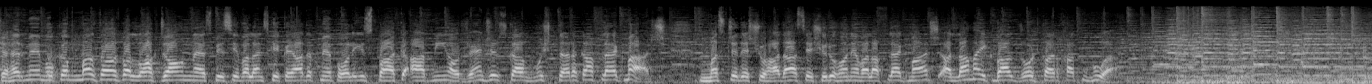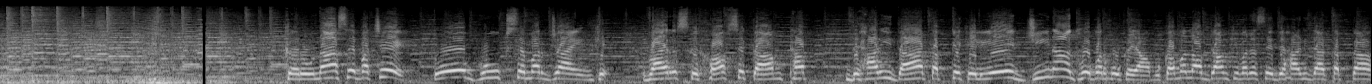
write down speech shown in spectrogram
शहर में मुकम्मल तौर पर लॉकडाउन। एसपी सिविल लाइन्स की क्यादत में पुलिस, पाक आर्मी और रेंजर्स का मुश्तर फ्लैग मार्च। मस्जिद शुहादा से शुरू होने वाला flag march Allama Iqbal road पर खत्म हुआ। कोरोना से बचे तो भूख से मर जाएंगे वायरस के खौफ से काम ठप दिहाड़ीदार तबके के लिए जीना धोबर हो गया मुकम्मल लॉकडाउन की वजह से दिहाड़ीदार तबका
